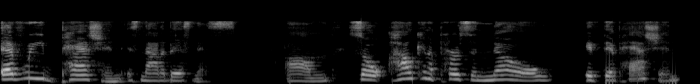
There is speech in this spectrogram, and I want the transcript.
every passion is not a business. Um, so how can a person know if their passion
